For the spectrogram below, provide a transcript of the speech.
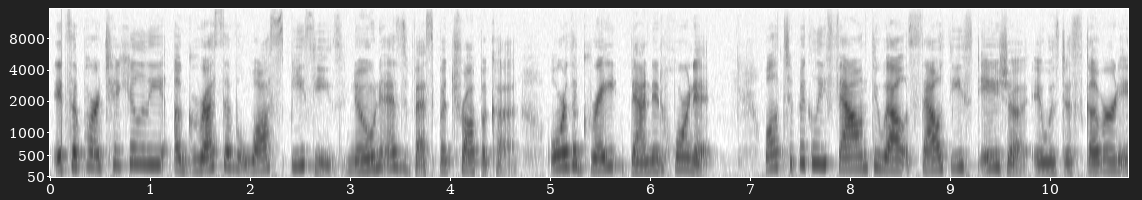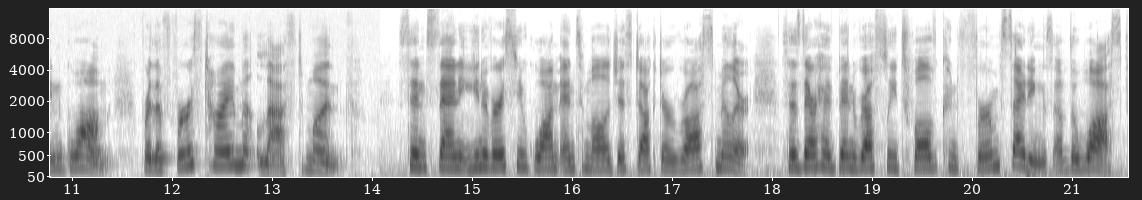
It's a particularly aggressive wasp species known as Vespa tropica, or the great banded hornet. While typically found throughout Southeast Asia, it was discovered in Guam for the first time last month. Since then, University of Guam entomologist Dr. Ross Miller says there have been roughly 12 confirmed sightings of the wasp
